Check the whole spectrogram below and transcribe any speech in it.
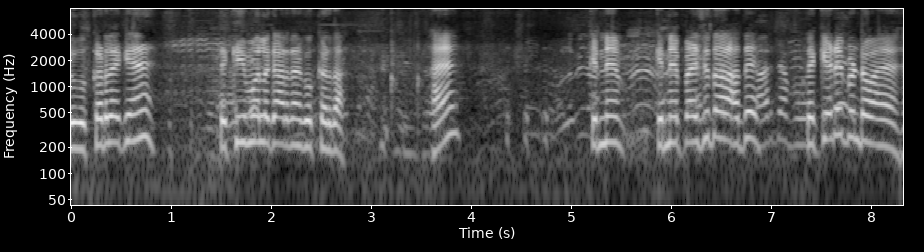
ਤੂੰ ਕੁੱਕੜ ਲੈ ਕੇ ਆਇਆ? ਤੇ ਕੀ ਮੁੱਲ ਕਰਦਾ ਕੁੱਕੜ ਦਾ? ਹੈ? ਕਿੰਨੇ ਕਿੰਨੇ ਪੈਸੇ ਤਾਂ ਦੱਸ ਦੇ। ਤੇ ਕਿਹੜੇ ਪਿੰਡੋਂ ਆਇਆ?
